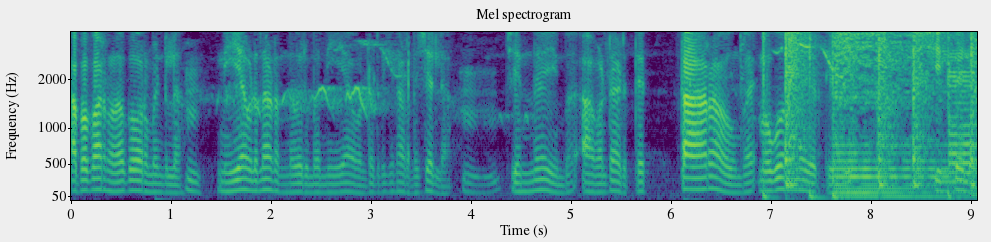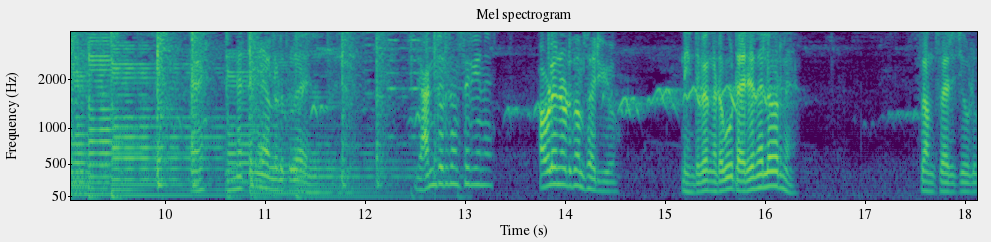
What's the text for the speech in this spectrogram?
അപ്പൊ പറഞ്ഞതൊക്കെ ഓർമ്മയുണ്ടല്ലോ. നീ അവിടെ നടന്നു വരുമ്പോ നീ അവളുടെ അടുത്തേക്ക് നടന്നു ചെല്ല. ചെന്ന് കഴിയുമ്പോ അവളുടെ അടുത്ത് എത്താറാവുമ്പോ മുഖം ഒന്ന് ഉയർത്തി. എന്നിട്ട് നീ അവളുടെ അടുത്ത് കാര്യം സംസാരിക്ക്. ഞാൻ എന്തൊരു സംസാരിക്കണേ? അവളെന്നോട് എന്നോട് സംസാരിക്കുമോ നിന്റെ പെങ്ങളുടെ കൂട്ടുകാരി എന്നല്ല പറഞ്ഞേ? സംസാരിച്ചോളൂ.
